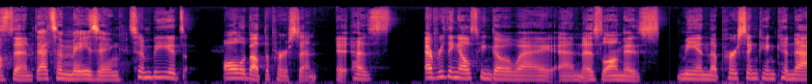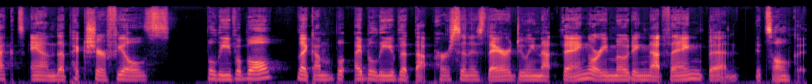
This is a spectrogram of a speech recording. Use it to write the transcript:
jobs and That's amazing. to me it's all about the person. It has everything else can go away and as long as me and the person can connect and the picture feels believable, like I'm I believe that that person is there doing that thing or emoting that thing, then it's all good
